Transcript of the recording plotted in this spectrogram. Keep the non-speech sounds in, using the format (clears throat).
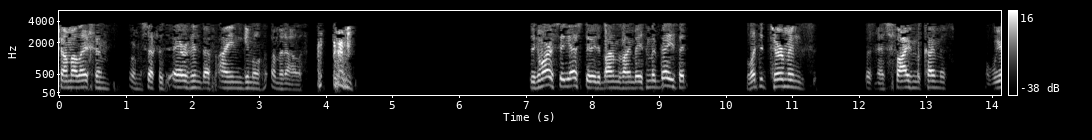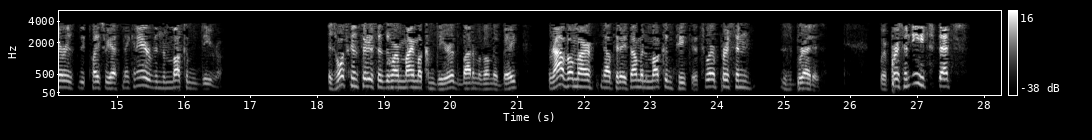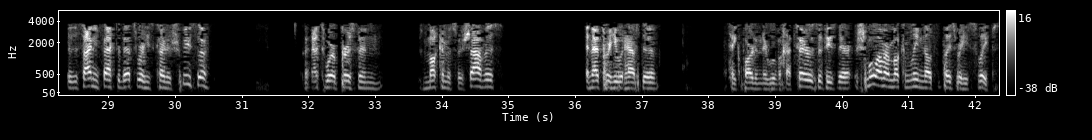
Shalom Aleichem, or Maseches Eruvin, Daf Ayin Gimel Amid Aleph. (clears throat) the Gemara said yesterday, the bottom of Ayin Beis Amid Beis, that what determines that has five Mekaimis, where is the place where he has to make an Erev in the Makam Dira? Is what's considered, says the Gemara, my Makam Dira, the bottom of Amid Beis. Rav Amar, now today's Amid Makam Pizza, it's where a person's bread is. Where a person eats, that's the deciding factor, that's where he's kind of shvisa. That's where a person is is for Shabbos. And that's where he would have to take part in the Ruva Chatzeros if he's there. Shmuel Amar Makam Lin knows the place where he sleeps.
